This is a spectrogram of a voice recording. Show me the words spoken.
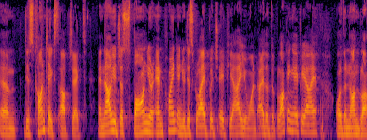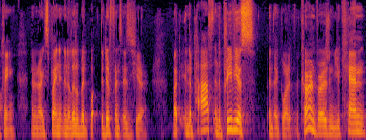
um, this context object. And now you just spawn your endpoint and you describe which API you want, either the blocking API or the non-blocking. And I'll explain it in a little bit what the difference is here. But in the past, in the previous, in the, the current version, you can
